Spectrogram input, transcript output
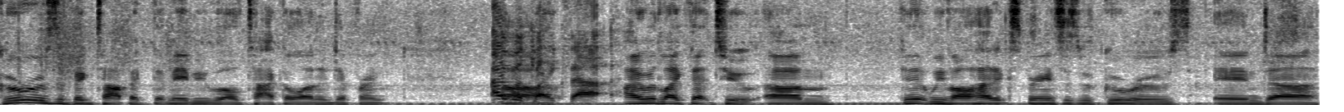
guru is a big topic that maybe we'll tackle on a different. I would Uh, like that. I would like that too. Um, we've all had experiences with gurus, and uh,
